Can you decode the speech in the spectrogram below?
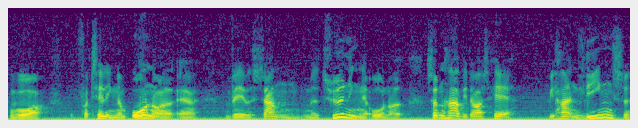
hvor fortællingen om ordnøjet er vævet sammen med tydningen af ordnøjet. Sådan har vi det også her. Vi har en lignelse,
